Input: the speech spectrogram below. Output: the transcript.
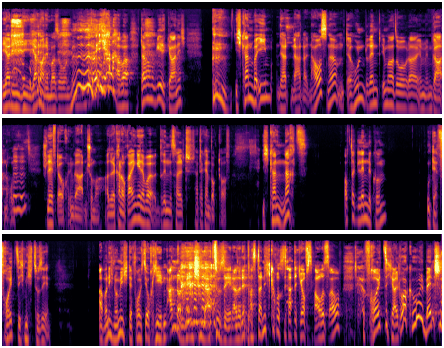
Ja, die, die jammern immer so. Und Aber darum geht es gar nicht. Ich kann bei ihm, der hat, der hat halt ein Haus, ne? Und der Hund rennt immer so da im, im Garten rum. Mhm. Schläft auch im Garten schon mal. Also der kann auch reingehen, aber drin ist halt, hat er keinen Bock drauf. Ich kann nachts auf das Gelände kommen und der freut sich, mich zu sehen. Aber nicht nur mich, der freut sich auch jeden anderen Menschen da zu sehen. Also der passt da nicht großartig aufs Haus auf. Der freut sich halt, oh cool, Menschen,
